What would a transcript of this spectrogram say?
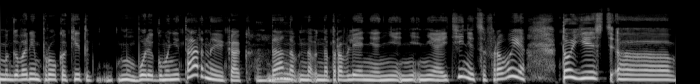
если мы говорим про какие-то ну, более гуманитарные, как угу. да, направления не, не, не IT, не цифровые, то есть э,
